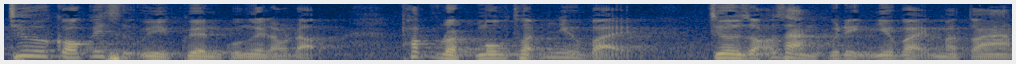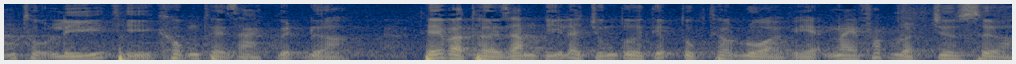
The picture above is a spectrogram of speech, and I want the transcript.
chưa có cái sự ủy quyền của người lao động. Pháp luật mâu thuẫn như vậy, chưa rõ ràng quy định như vậy mà tòa án thụ lý thì không thể giải quyết được. Thế và thời gian tí là chúng tôi tiếp tục theo đuổi vì hiện nay pháp luật chưa sửa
